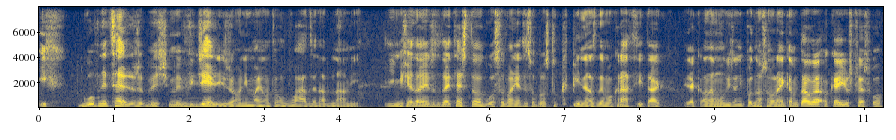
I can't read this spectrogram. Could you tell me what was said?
ich główny cel, żebyśmy widzieli, że oni mają tą władzę nad nami. I mi się wydaje, że tutaj też to głosowanie to jest po prostu kpina z demokracji, tak? Jak ona mówi, że oni podnoszą rękę, dobra, okej, już przeszło.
